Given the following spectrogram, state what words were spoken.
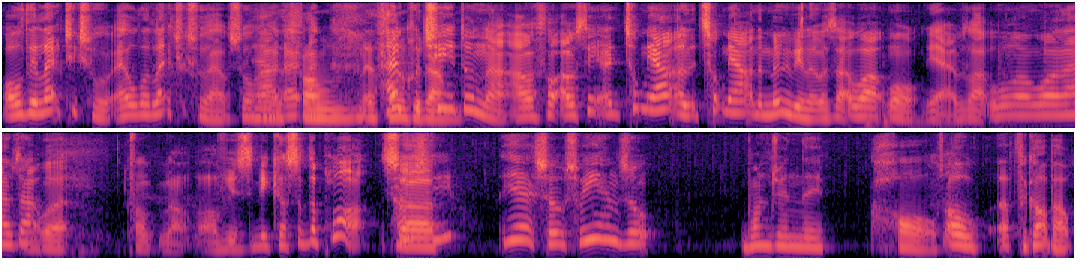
all the electrics were all the electrics were out. So Yeah, I, I- I- phone, the how could she have done that? I thought I was thinking it took me out. It took me out of the movie. It was like, well, well, yeah. It was like, well, well how's that work? Well, obviously because of the plot. So he- yeah, so so he ends up wandering the halls. Oh, I forgot about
